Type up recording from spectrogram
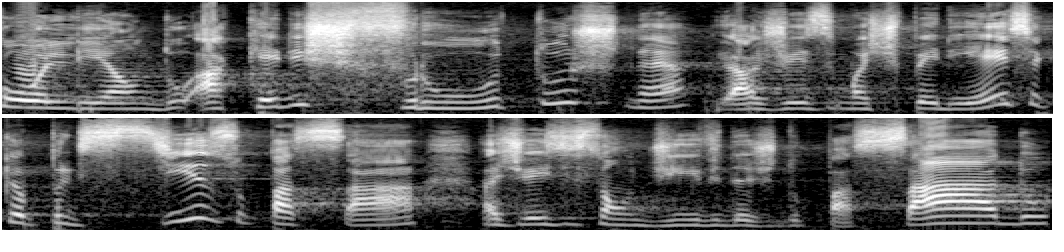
colhendo aqueles frutos, né? Às vezes uma experiência que eu preciso passar, às vezes são dívidas do passado,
